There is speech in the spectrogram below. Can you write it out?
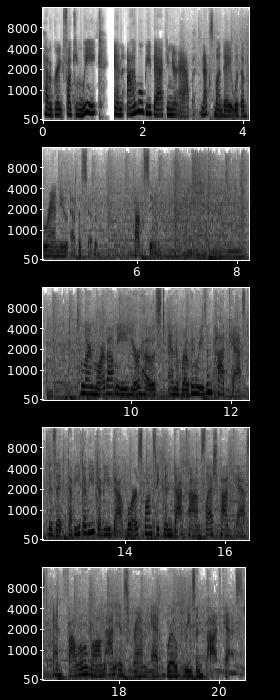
have a great fucking week, and I will be back in your app next Monday with a brand new episode. Talk soon. To learn more about me, your host, and the Rogue and Reason podcast, visit www.laurswanseekman.com slash podcast and follow along on Instagram at Rogue Reason Pod.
